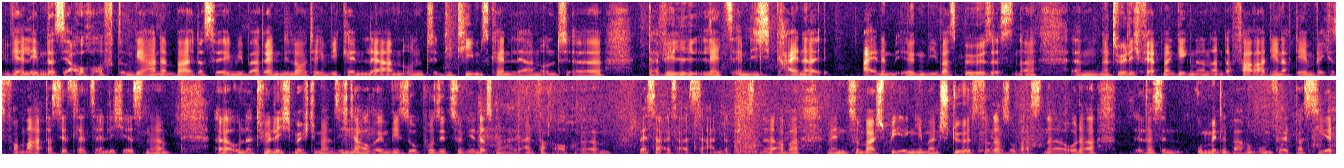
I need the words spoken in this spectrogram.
wir erleben das ja auch oft und gerne, bei, dass wir irgendwie bei Rennen die Leute irgendwie kennenlernen und die Teams kennenlernen und äh, da will letztendlich keiner einem irgendwie was Böses. Ne? Ähm, natürlich fährt man gegeneinander Fahrrad, je nachdem, welches Format das jetzt letztendlich ist. Ne? Äh, und natürlich möchte man sich mhm. da auch irgendwie so positionieren, dass man halt einfach auch ähm, besser ist als der andere ist. Ne? Aber wenn zum Beispiel irgendjemand stürzt oder sowas, ne? oder das in unmittelbarem Umfeld passiert,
